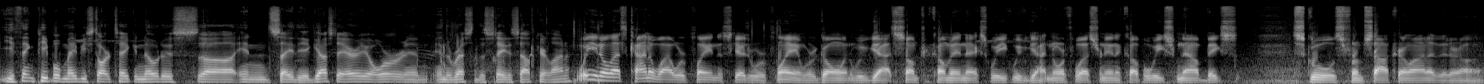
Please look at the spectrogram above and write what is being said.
you think people maybe start taking notice uh, in, say, the Augusta area or in, in the rest of the state of South Carolina? Well, you know, that's kind of why we're playing the schedule we're playing. We're going, we've got Sumter coming in next week, we've got Northwestern in a couple weeks from now, big schools from South Carolina that are, uh,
